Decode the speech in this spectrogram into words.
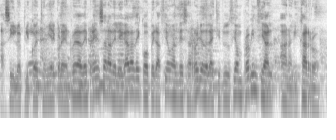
Así lo explicó este miércoles en rueda de prensa la delegada de Cooperación al Desarrollo de la institución provincial, Ana Guijarro.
